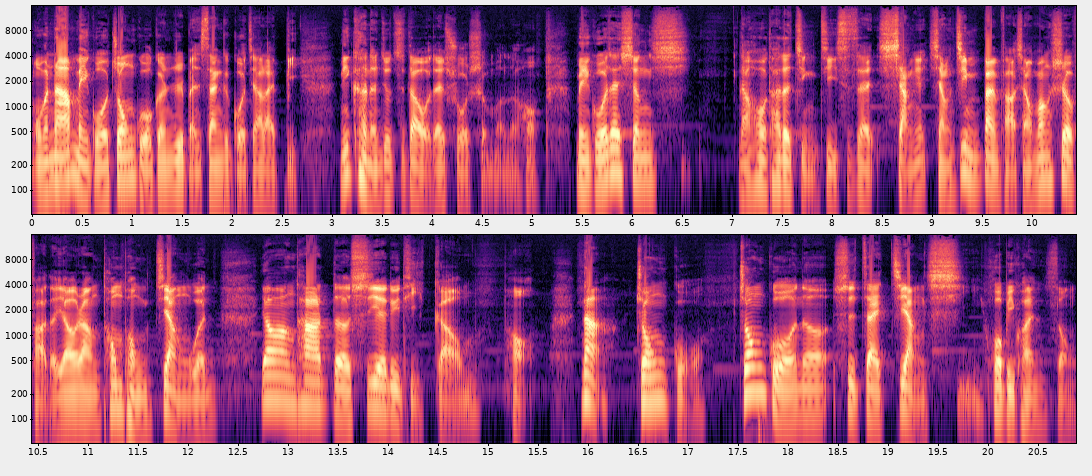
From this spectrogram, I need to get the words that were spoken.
我们拿美国、中国跟日本三个国家来比，你可能就知道我在说什么了哈。美国在升息，然后他的经济是在想想尽办法、想方设法的要让通膨降温，要让他的失业率提高。好，那中国。中国呢是在降息、货币宽松，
